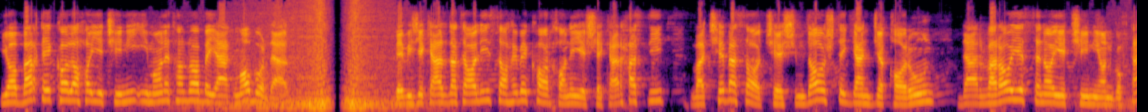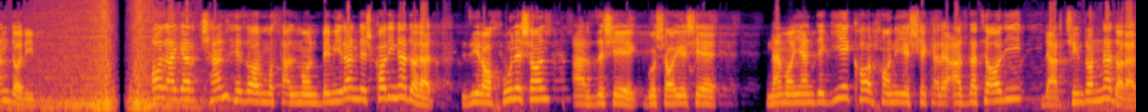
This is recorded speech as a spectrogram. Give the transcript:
یا برق کالاهای چینی ایمانتان را به یغما برده است؟ به ویژه که حضرت عالی صاحب کارخانه شکر هستید و چه بسا چشم داشت گنج قارون در ورای سنای چینیان گفتن دارید. حال اگر چند هزار مسلمان بمیرند اشکالی ندارد زیرا خونشان ارزش گشایش نمایندگی کارخانه شکر عزت عالی در چین را ندارد.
